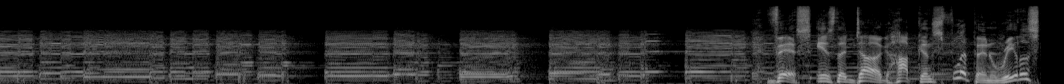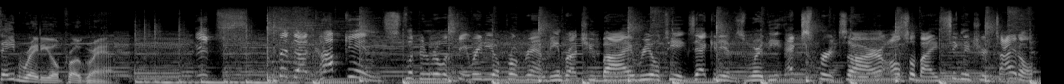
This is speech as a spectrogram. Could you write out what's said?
This is the Doug Hopkins Flippin' Real Estate Radio program. It's the Doug Hopkins Flipping Real Estate Radio program being brought to you by Realty Executives, where the experts are, also by Signature Title,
